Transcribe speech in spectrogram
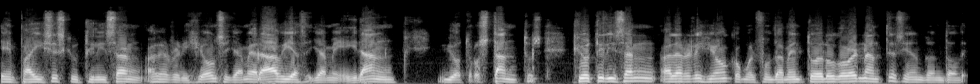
en países que utilizan a la religión, se llame Arabia, se llame Irán y otros tantos, que utilizan a la religión como el fundamento de los gobernantes y en donde,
